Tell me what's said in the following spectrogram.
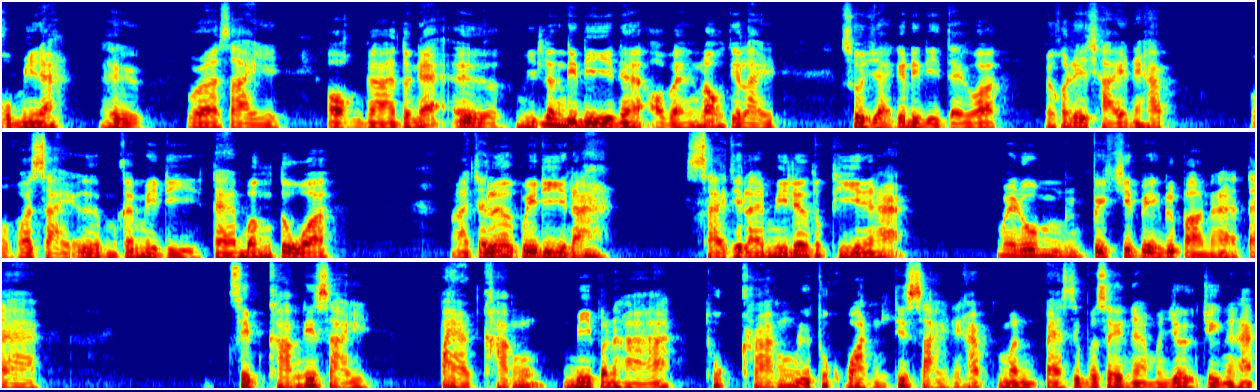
ผมมีนะคือเวลาใส่ออกงานตัวเนี้ยเออมีเรื่องดีๆนะออกไปข้างนอกทีไรส่วนใหญ่ก็ดีๆ แต่ว่าไม่ค่อยได้ใช้นะครับพอใส่เออมันก็ไม่ดี แต่บางตัว อาจจะเลิกไม่ดีนะ ใส่ทีไรมีเรื่องทุกทีนะฮะ ไม่รู้มันไปคิดไปเองหรือเปล่านะฮะ แต่สิบครั้งที่ใส่แปดครั้งมีปัญหาทุกครั้งหรือทุกวันที่ใส่นะครับ มันแปดสิบเปอร์เซ็นต์เนี่ยมันเยอะจริงๆนะฮะ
